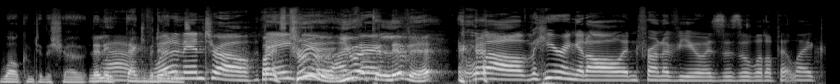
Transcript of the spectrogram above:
welcome to the show. Lili, wow, thank you for doing this. What an intro. Well, thank it's true. You, you have very, to live it. well, hearing it all in front of you is, is a little bit like,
